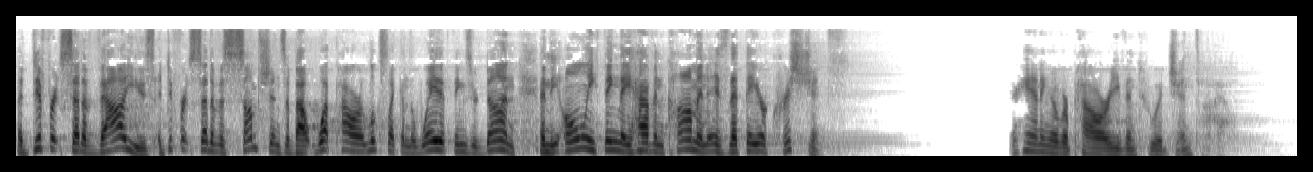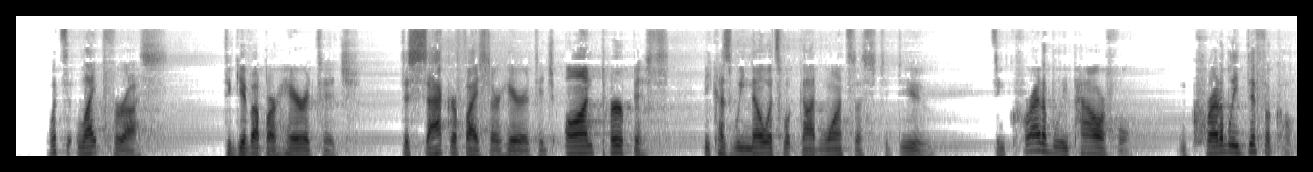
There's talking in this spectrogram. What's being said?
a different set of values, a different set of assumptions about what power looks like and the way that things are done. And the only thing they have in common is that they are Christians. They're handing over power even to a Gentile. What's it like for us to give up our heritage, to sacrifice our heritage on purpose because we know it's what God wants us to do? It's incredibly powerful, incredibly difficult.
